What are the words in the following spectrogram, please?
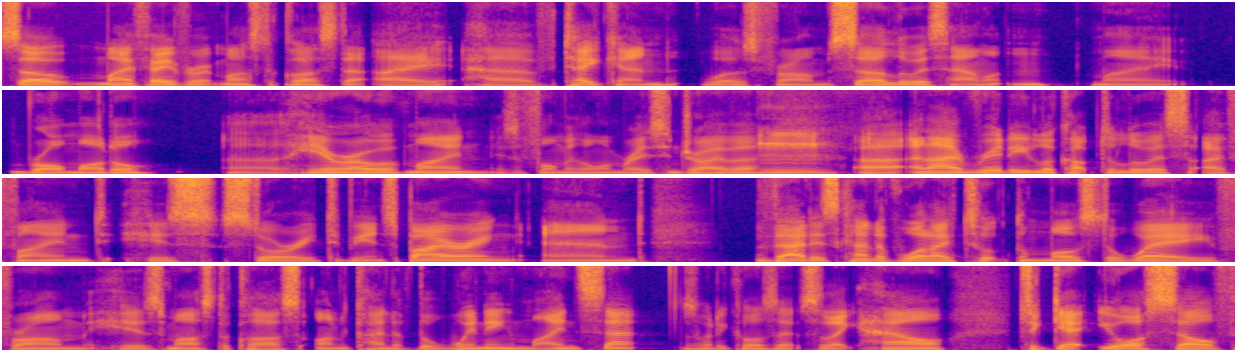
So my favorite masterclass that I have taken was from Sir Lewis Hamilton, my role model, uh, hero of mine. Is a Formula One racing driver, uh, and I really look up to Lewis. I find his story to be inspiring, and that is kind of what I took the most away from his masterclass on kind of the winning mindset, is what he calls it. So, like, how to get yourself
